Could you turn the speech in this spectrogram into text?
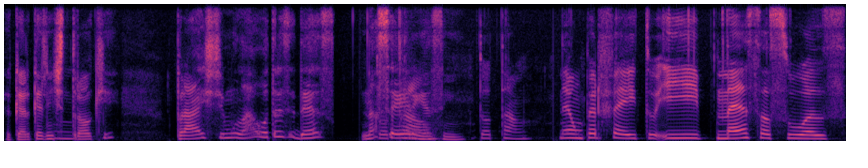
Eu quero que a gente troque para estimular outras ideias nascerem, Total. assim. Total. É um perfeito. E nessas suas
